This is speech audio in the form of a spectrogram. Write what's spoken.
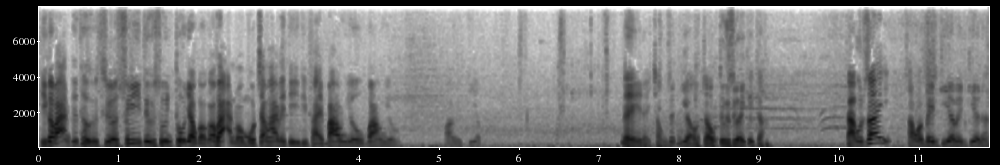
thì các bạn cứ thử suy từ suy thu nhập của các bạn mà 120 tỷ thì phải bao nhiêu bao nhiêu bao nhiêu kiếp. Đây, đấy, trồng rất nhiều, trồng từ dưới kia cả cả một dãy, xong rồi bên kia bên kia nữa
